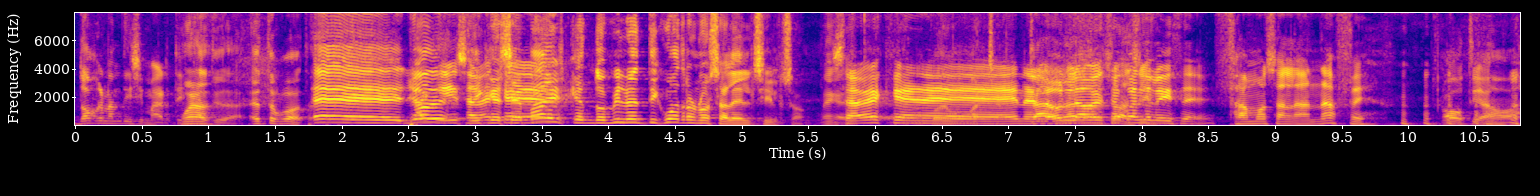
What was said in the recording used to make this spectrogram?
dos grandísimas artistas. Buena ciudad. Este juego está. Eh, yo Aquí, de- y ¿sabes que, que- sepáis que en 2024 no sale el Silson. Venga, ¿Sabes que en, el Claro, claro, eso eso es cuando así. le dice famosa la nafe? Hostia.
